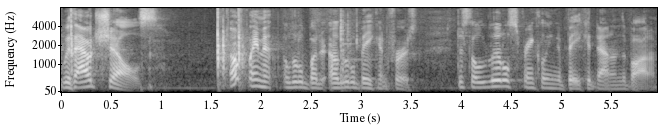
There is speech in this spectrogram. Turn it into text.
without shells. Oh, wait a minute. A little butter, a little bacon first. Just a little sprinkling of bacon down on the bottom.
